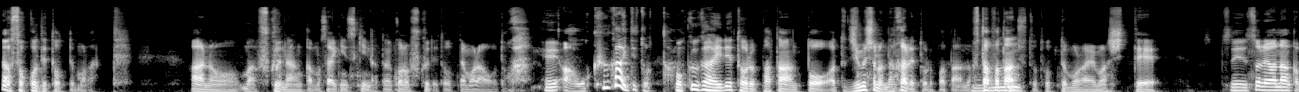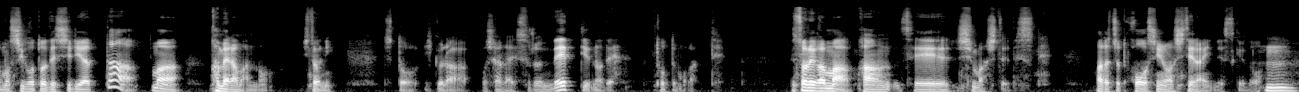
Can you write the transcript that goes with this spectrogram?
なんかそこで撮ってもらって。あの、まあ、服なんかも最近好きになったので、この服で撮ってもらおうとか。え、あ、屋外で撮ったの？屋外で撮るパターンと、あと事務所の中で撮るパターンの2パターンちょっと撮ってもらいまして、で、それはなんかもう仕事で知り合った、まあ、カメラマンの人に、ちょっといくらお支払いするんでっていうので撮ってもらって。でそれがまあ完成しましてですね。まだちょっと更新はしてないんですけど、うん。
